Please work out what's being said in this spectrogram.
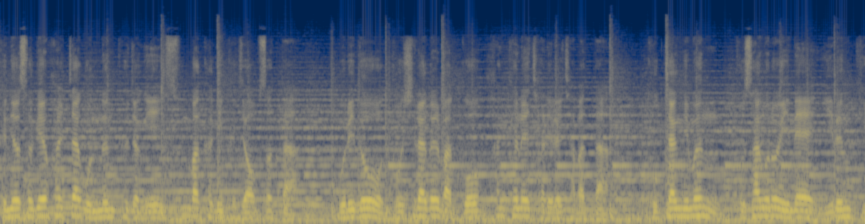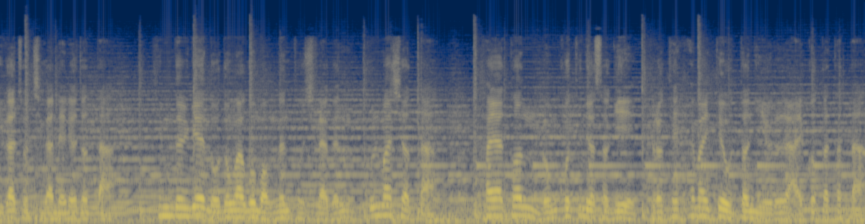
그 녀석의 활짝 웃는 표정이 순박하기 그저 없었다. 우리도 도시락을 받고 한켠에 자리를 잡았다. 국장님은 부상으로 인해 잃은 귀가 조치가 내려졌다. 힘들게 노동하고 먹는 도시락은 꿀맛이었다. 하얗던 롱코트 녀석이 그렇게 해맑게 웃던 이유를 알 것 같았다.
